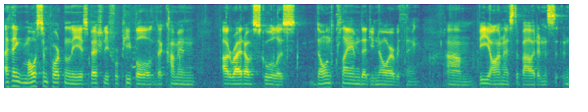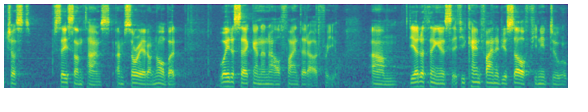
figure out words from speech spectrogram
I think most importantly, especially for people that come in out right out of school is don't claim that you know everything. Um, be honest about it and, and, just say sometimes, I'm sorry, I don't know, but wait a second and I'll find that out for you. Um, the other thing is, if you can't find it yourself, you need to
